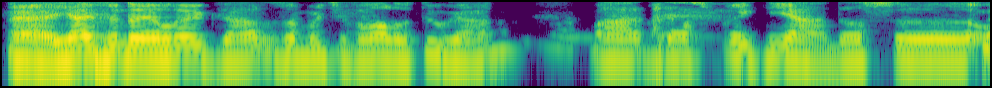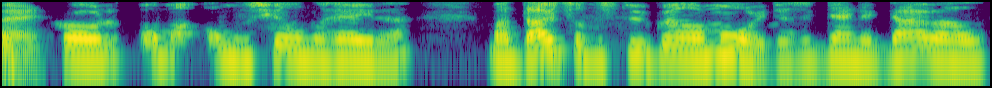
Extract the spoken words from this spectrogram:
Uh, jij vindt het heel leuk daar, dus dan moet je vooral naartoe gaan. Maar dat spreekt niet aan. Dat is nee. gewoon om, om verschillende redenen. Maar Duitsland is natuurlijk wel mooi. Dus ik denk dat ik daar wel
